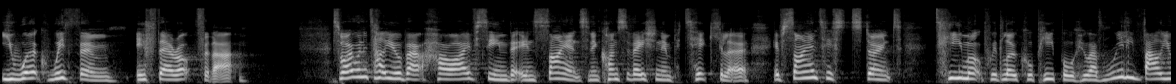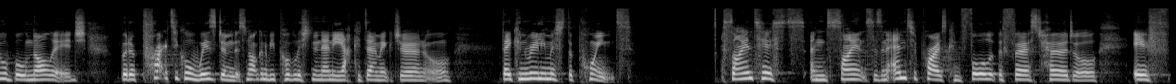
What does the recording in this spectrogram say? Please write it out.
you work with them if they're up for that. So, I want to tell you about how I've seen that in science and in conservation in particular, if scientists don't team up with local people who have really valuable knowledge, but a practical wisdom that's not going to be published in any academic journal, they can really miss the point. Scientists and science as an enterprise can fall at the first hurdle if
